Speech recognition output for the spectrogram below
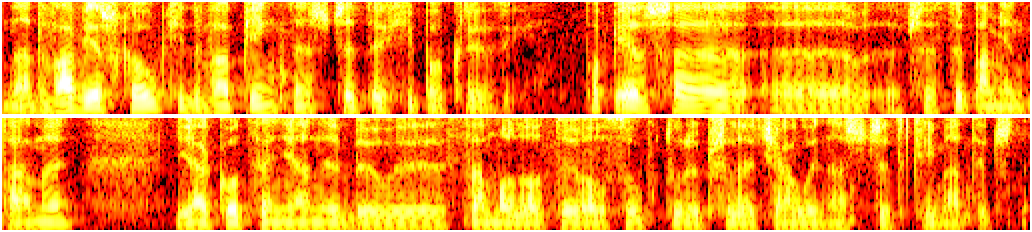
na dwa wierzchołki, dwa piękne szczyty hipokryzji. Po pierwsze, e, wszyscy pamiętamy, jak oceniane były samoloty osób, które przyleciały na szczyt klimatyczny.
